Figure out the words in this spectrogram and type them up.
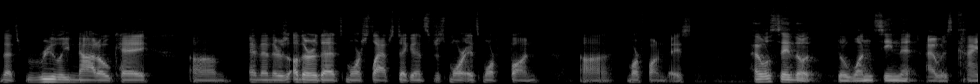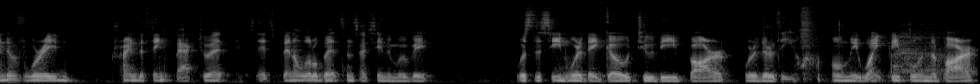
that's really not okay um and then there's other that's more slapstick and it's just more it's more fun uh more fun based I will say though, the one scene that I was kind of worried trying to think back to it. It's, it's been a little bit since I've seen the movie. Was the scene where they go to the bar where they're the only white people in the bar?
